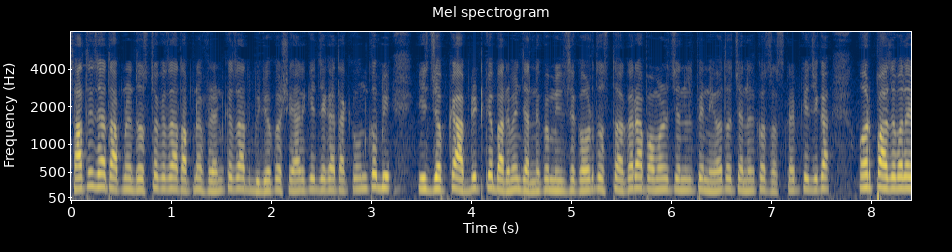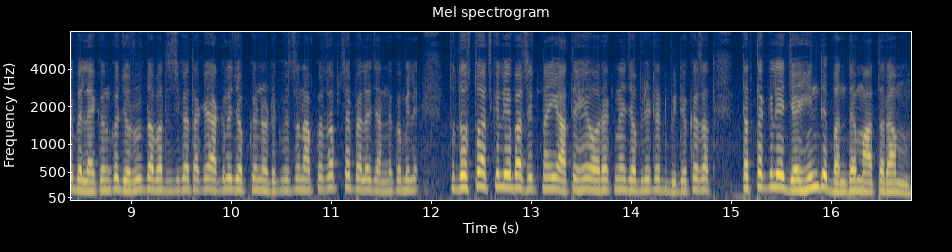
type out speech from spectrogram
साथ ही साथ अपने दोस्तों के साथ, अपने फ्रेंड के साथ वीडियो को शेयर कीजिएगा ताकि उनको भी इस जॉब के अपडेट के बारे में जानने को मिल सके। और दोस्तों, अगर आप हमारे चैनल पर नहीं हो तो चैनल को सब्सक्राइब कीजिएगा और पास वाले बेलाइकन को ज़रूर दबा दीजिएगा ताकि अगले जॉब के नोटिफिकेशन आपको सबसे पहले जानने को मिले। तो दोस्तों, आज के लिए बस इतना ही। आते हैं और एक नए जॉब रिलेटेड वीडियो के साथ। तब तक के लिए जय हिंद बंदे मातरम।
